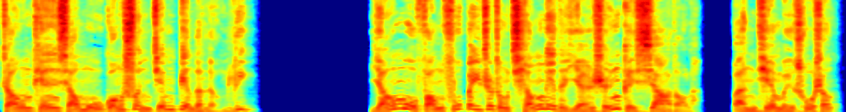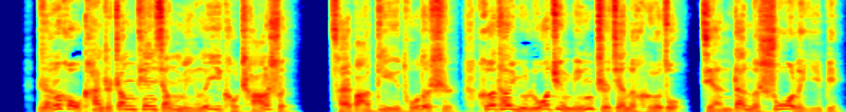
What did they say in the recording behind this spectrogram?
张天祥目光瞬间变得冷厉，杨木仿佛被这种强烈的眼神给吓到了，半天没出声，然后看着张天祥抿了一口茶水。才把地图的事和他与罗俊明之间的合作简单的说了一遍。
